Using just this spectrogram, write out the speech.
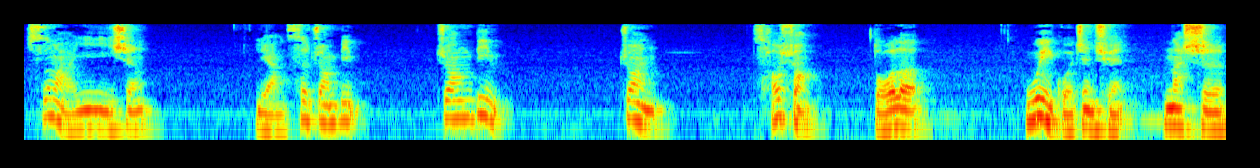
司马懿一生两次装病，装病撞曹爽夺了魏国政权，那是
